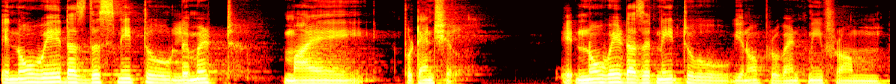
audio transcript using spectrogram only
in no way does this need to limit my potential in no way does it need to you know prevent me from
